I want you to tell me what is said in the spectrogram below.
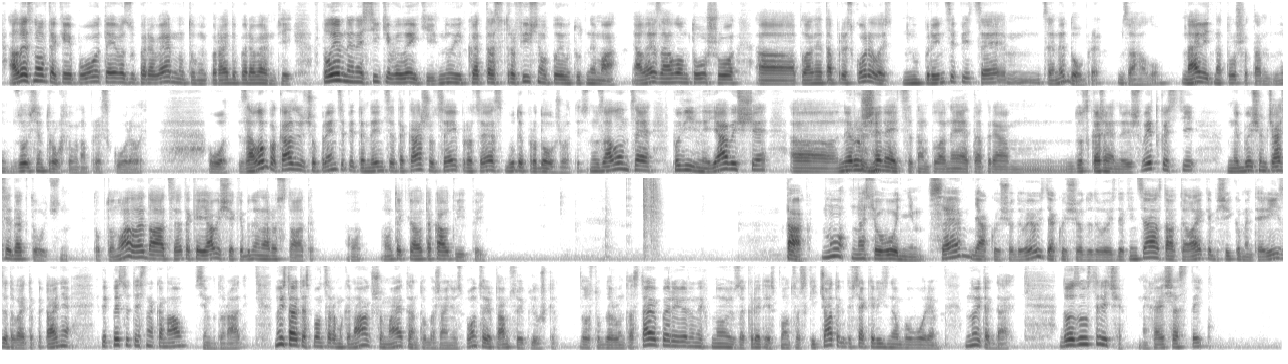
Але знов таки по Тейвазу перевернутому і по райду перевернутій вплив не настільки великий, ну і катастрофічного впливу тут нема. Але загалом того, що а, планета прискорилась, ну, в принципі, це, це не добре загалом. Навіть на те, що там ну, зовсім трохи вона прискорилась. От. Загалом показують, що в принципі тенденція така, що цей процес буде продовжуватись. Ну, загалом це повільне явище, а, не розженеться там планета прям до скаженої швидкості. В найближчому часі так точно. Тобто, ну але да, це таке явище, яке буде наростати. От. от така, така от відповідь. Так, ну на сьогодні все. Дякую, що дивились. Дякую, що додивились до кінця. Ставте лайки, пишіть коментарі, задавайте питання. Підписуйтесь на канал, всім буду радий. Ну і ставте спонсорами каналу, якщо маєте то бажання у спонсорів, там свої плюшки. Доступ до рун та стаю перевірених мною, закритий спонсорський чатик, де всяке різне обговорюємо, ну і так далі. До зустрічі! Нехай щастить!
